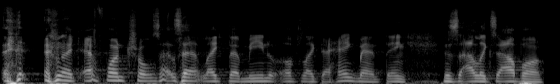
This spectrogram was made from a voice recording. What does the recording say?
and like F1 trolls has that like the meme of like the hangman thing. This is Alex Albon.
